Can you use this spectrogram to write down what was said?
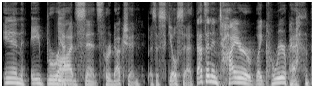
in a broad sense. Production as a skill set. That's an entire like career path,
